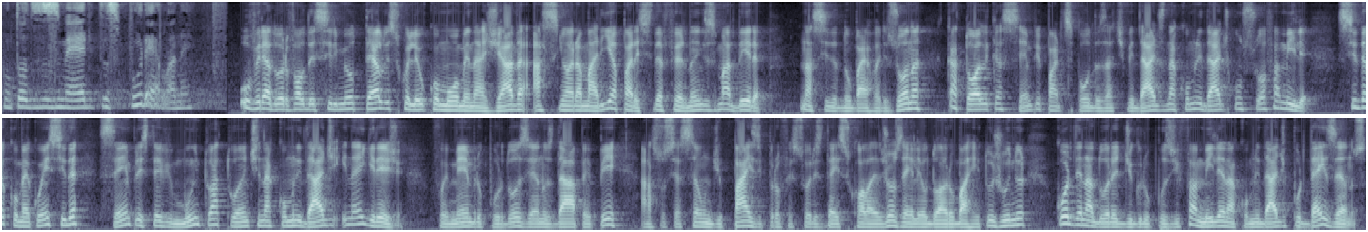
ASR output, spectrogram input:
com todos os méritos por ela, né? o vereador Valdecir Miotelo escolheu como homenageada a senhora Maria Aparecida Fernandes Madeira, Nascida no bairro Arizona, católica, sempre participou das atividades na comunidade com sua família. Cida, como é conhecida, sempre esteve muito atuante na comunidade e na igreja. Foi membro por 12 anos da APP, Associação de Pais e Professores da Escola José Eleodoro Barreto Júnior, coordenadora de grupos de família na comunidade por 10 anos.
